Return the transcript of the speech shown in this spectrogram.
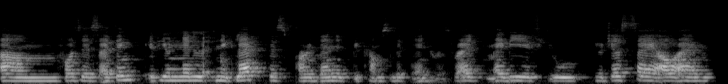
um, for this. I think if you ne- neglect this part then it becomes a bit dangerous right? Maybe if you you just say oh i'm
